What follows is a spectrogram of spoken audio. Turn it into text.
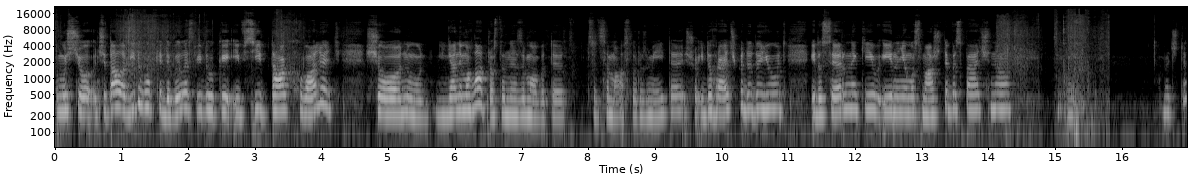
Тому що читала відгуки, дивилась відгуки, і всі так хвалять, що ну, я не могла просто не замовити це, це масло, розумієте? Що і до гречки додають, і до сирників, і на ньому смажити безпечно. Бачите?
